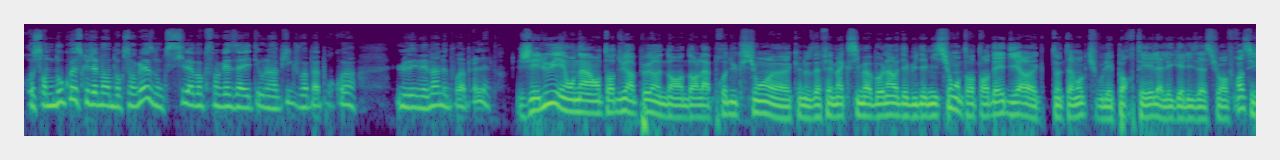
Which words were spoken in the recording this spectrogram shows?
ressemble beaucoup à ce que j'avais en boxe anglaise. Donc, si la boxe anglaise a été olympique, je vois pas pourquoi le MMA ne pourrait pas l'être. J'ai lu et on a entendu un peu dans, dans la production euh, que nous a fait Maxime Abolin au début d'émission, on t'entendait dire euh, notamment que tu voulais porter la légalisation en France. Et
